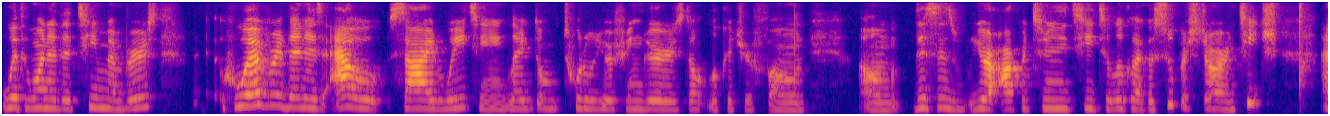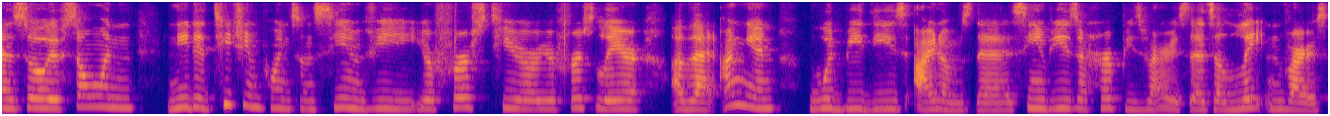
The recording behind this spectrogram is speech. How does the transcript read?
with one of the team members, whoever then is outside waiting, like don't twiddle your fingers, don't look at your phone um, this is your opportunity to look like a superstar and teach. And so if someone needed teaching points on CMV, your first tier, your first layer of that onion would be these items that CMV is a herpes virus, that it's a latent virus.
